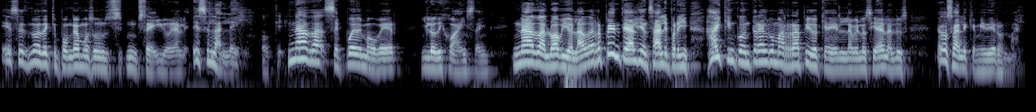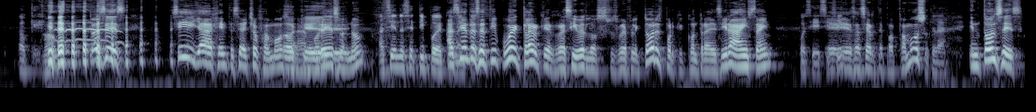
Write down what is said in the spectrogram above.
Ese no es de que pongamos un, un sello, esa es la ley. Nada se puede mover, y lo dijo Einstein, nada lo ha violado. De repente alguien sale por ahí, hay que encontrar algo más rápido que la velocidad de la luz. Luego sale que midieron mal. Ok. ¿no? Entonces, sí, ya gente se ha hecho famosa por eso, ¿no? Haciendo ese tipo de Haciendo ese tipo, bueno, claro que recibes los reflectores, porque contradecir a Einstein Pues sí, sí, eh, sí. es hacerte famoso. Claro. Entonces,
